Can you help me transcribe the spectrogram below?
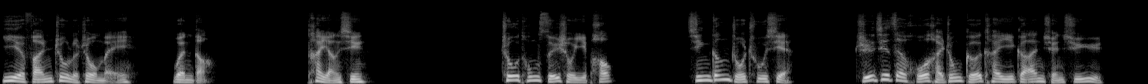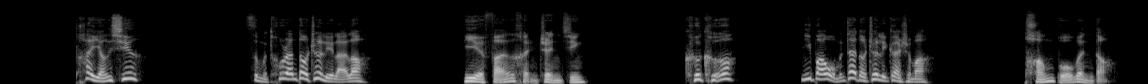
叶凡皱了皱眉，问道：“太阳星。”周通随手一抛，金刚镯出现，直接在火海中隔开一个安全区域。太阳星，怎么突然到这里来了？叶凡很震惊。可可，你把我们带到这里干什么？庞博问道。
